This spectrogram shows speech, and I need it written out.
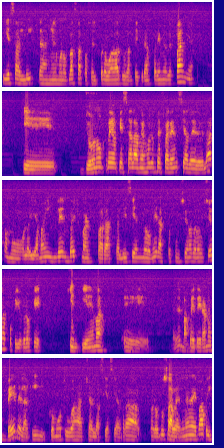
piezas listas en el monoplaza para ser probadas durante el Gran Premio de España, que yo no creo que sea la mejor referencia de, verdad, como lo llaman en inglés benchmark, para estar diciendo, mira, esto funciona, esto no funciona, porque yo creo que quien tiene más, eh, más veterano es Vettel aquí, cómo tú vas a echarlo así hacia atrás, pero tú sabes, el nene de papi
